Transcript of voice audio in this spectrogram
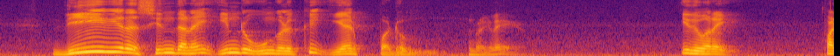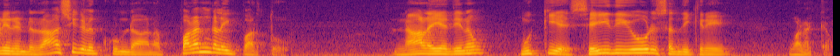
தீவிர சிந்தனை இன்று உங்களுக்கு ஏற்படும். நண்பர்களே இதுவரை பனிரெண்டு ராசிகளுக்கு உண்டான பலன்களை பார்த்தோம். நாளைய தினம் முக்கிய செய்தியோடு சந்திக்கிறேன். வணக்கம்.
